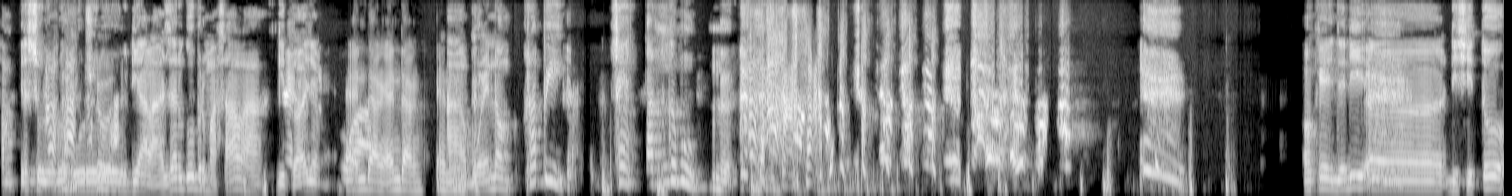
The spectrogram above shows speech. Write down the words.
hampir seluruh guru di Al Azhar gue bermasalah gitu aja men. Endang, endang, Ah, endang. Bu Endong, rapi, setan kamu. Oke, jadi eh, di situ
